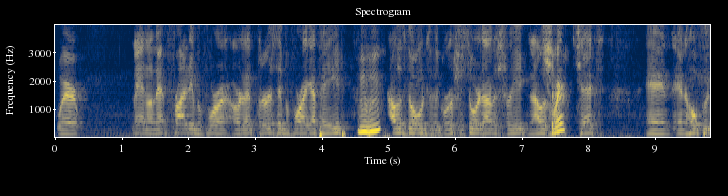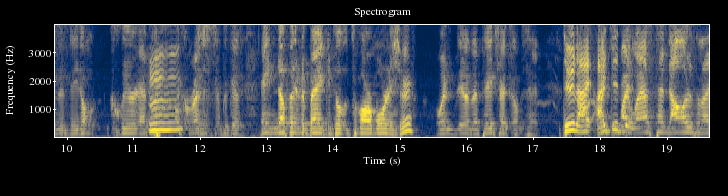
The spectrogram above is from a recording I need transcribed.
where, man, on that Friday before or that Thursday before I got paid, mm-hmm. I was going to the grocery store down the street and I was Sure. writing checks and, and hoping that they don't clear it at the, mm-hmm. at the register because ain't nothing in the bank until the tomorrow morning Sure. when you know, the paycheck comes in. Dude, I, I took did my that. last ten dollars and I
